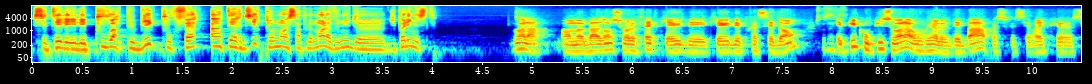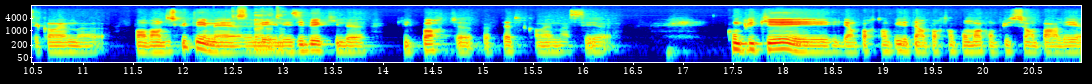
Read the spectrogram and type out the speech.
c'était les, pouvoirs publics pour faire interdire purement et simplement la venue du polémiste. Voilà, en me basant sur le fait qu'il y a eu des, qu'il y a eu des précédents, et puis qu'on puisse voilà, ouvrir le débat, parce que c'est vrai que c'est quand même, euh, on va en discuter, mais les, les, idées qu'il qu'il porte peuvent être quand même assez compliquées et il, est important, il était important pour moi qu'on puisse en parler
